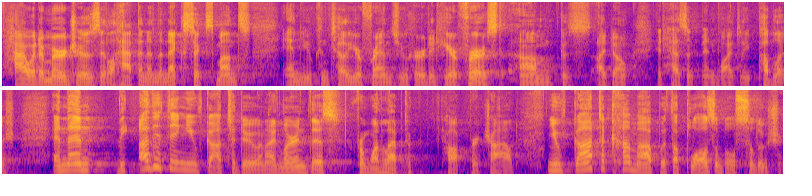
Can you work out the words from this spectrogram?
how it emerges, it'll happen in the next six months, and you can tell your friends you heard it here first, because um, I don't, it hasn't been widely published. And then the other thing you've got to do, and I learned this from one laptop per child, you've got to come up with a plausible solution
